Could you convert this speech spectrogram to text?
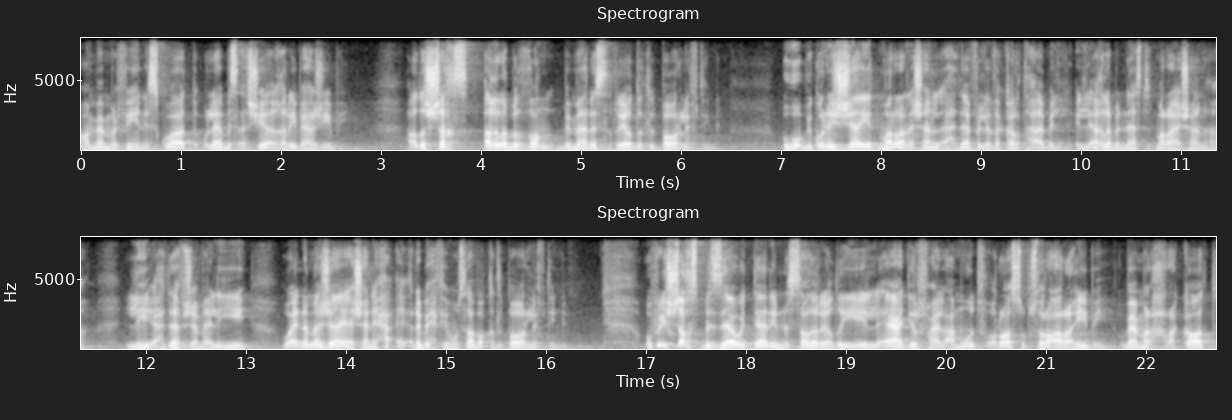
وعم بيعمل فيهن squat ولابس أشياء غريبة عجيبة. هذا الشخص أغلب الظن بمارس رياضة ال powerlifting وهو بيكون جاي يتمرن عشان الأهداف اللي ذكرتها قبل اللي أغلب الناس تتمرن عشانها اللي هي أهداف جمالية وإنما جاي عشان يحقق ربح في مسابقة ال powerlifting وفي شخص بالزاوية الثانية من الصالة الرياضية اللي قاعد يرفع العمود فوق راسه بسرعة رهيبة وبيعمل حركات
